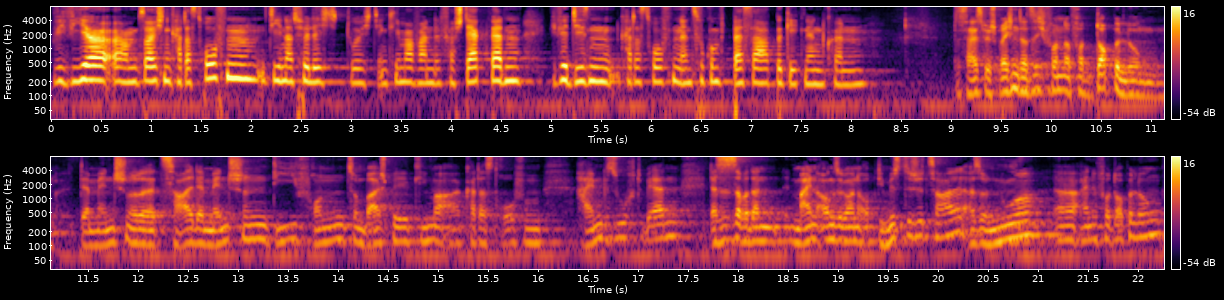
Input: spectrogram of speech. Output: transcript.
wie wir ähm, solchen Katastrophen, die natürlich durch den Klimawandel verstärkt werden, wie wir diesen Katastrophen in Zukunft besser begegnen können. Das heißt, wir sprechen tatsächlich von einer Verdoppelung der Menschen oder der Zahl der Menschen, die von zum Beispiel Klimakatastrophen heimgesucht werden. Das ist aber dann in meinen Augen sogar eine optimistische Zahl, also nur äh, eine Verdoppelung,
